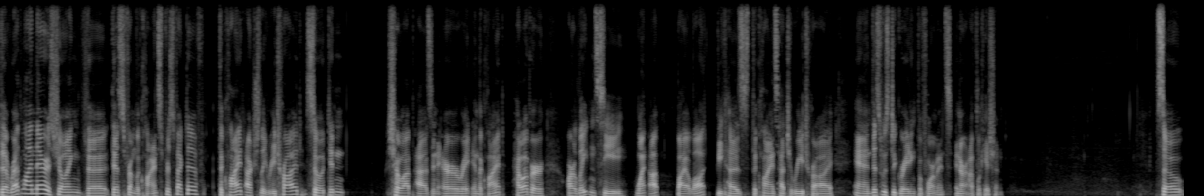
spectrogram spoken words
The red line there is showing the this from the client's perspective. The client actually retried, so it didn't show up as an error rate in the client. However, our latency went up by a lot because the clients had to retry, and this was degrading performance in our application. So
